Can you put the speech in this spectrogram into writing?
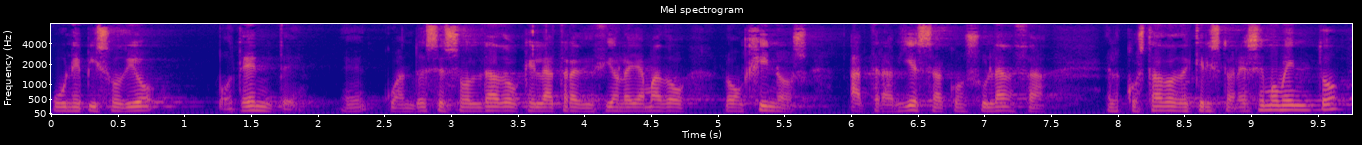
un episodio potente, ¿eh? cuando ese soldado que la tradición ha llamado Longinos atraviesa con su lanza el costado de Cristo. En ese momento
